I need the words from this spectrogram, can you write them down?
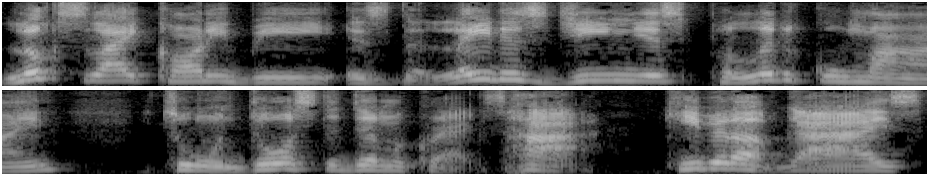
looks like Cardi B is the latest genius political mind to endorse the Democrats. Ha! Keep it up, guys.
